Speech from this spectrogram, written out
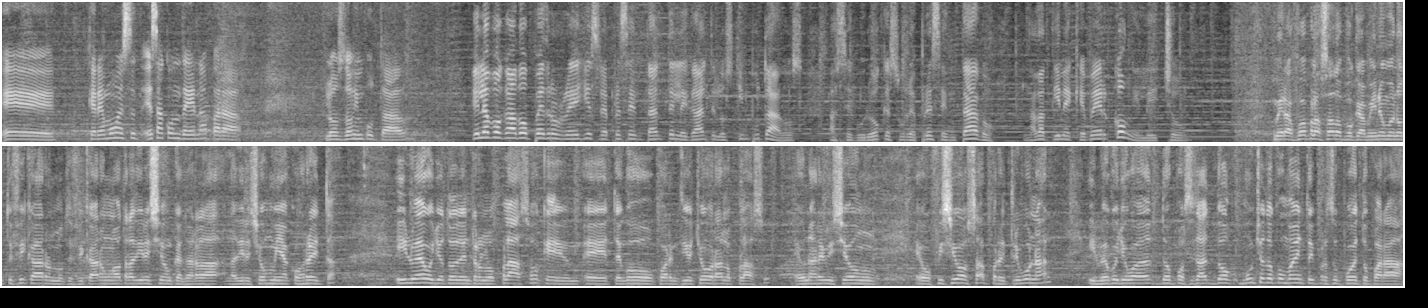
Eh, queremos esa condena para los dos imputados. El abogado Pedro Reyes, representante legal de los imputados, aseguró que su representado nada tiene que ver con el hecho. Mira, fue aplazado porque a mí no me notificaron, notificaron a otra dirección que no era la, dirección mía correcta. Y luego yo estoy dentro de los plazos, que eh, tengo 48 horas los plazos. Es una revisión eh, oficiosa por el tribunal. Y luego yo voy a depositar muchos documentos y presupuesto para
